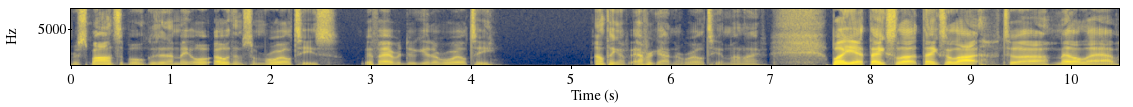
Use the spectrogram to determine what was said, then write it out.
responsible because then I may owe, them some royalties if I ever do get a royalty I don't think I've ever gotten a royalty in my life. But yeah, thanks a lot. Thanks a lot to uh, Metal Lab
